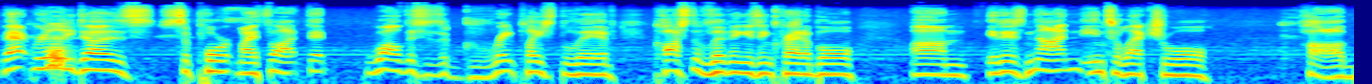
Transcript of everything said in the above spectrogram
that really does support my thought that while this is a great place to live, cost of living is incredible. Um, it is not an intellectual hub,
